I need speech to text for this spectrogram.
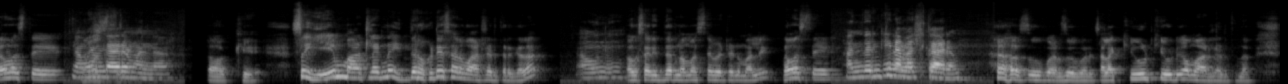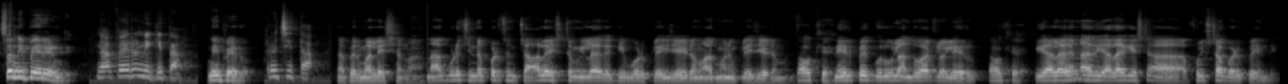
నమస్తే. నమస్కారం అన్న. ఓకే. సో ఏం మాట్లాడినా ఇద్దరు ఒకటేసారి మాట్లాడతారు కదా? అవును. ఒకసారి ఇద్దరు నమస్తే పెట్టండి మళ్ళీ. నమస్తే. అందరికీ నమస్కారం. సూపర్ సూపర్. చాలా క్యూట్ క్యూట్గా మాట్లాడుతున్నారు. సో నీ పేరేంటి? నా పేరు నిఖిత. నీ పేరు? రుచిత. నా పేరు మల్లేష్ అన్న. నాకు కూడా చిన్నప్పటి నుంచి చాలా ఇష్టం ఇలాగ కీబోర్డ్ ప్లే చేయడం హార్మోనియం ప్లే చేయడం ఓకే. నేర్పే గురువులు అందుబాటులో లేరు. ఓకే. ఇక అలాగే నాది అలాగే ఫుల్ స్టాప్ పడిపోయింది.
